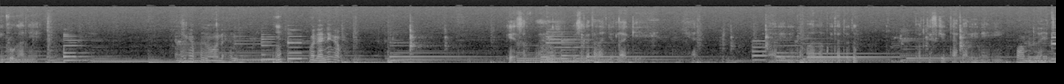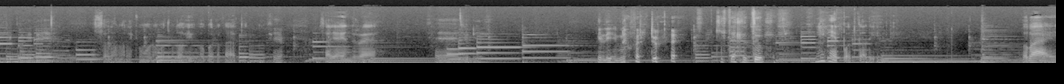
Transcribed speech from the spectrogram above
lingkungannya ini kapan mau udahan? Ya? udahannya kapan? Besok lah ya. besok kita lanjut lagi. Ya. hari ini malam kita tutup podcast kita kali ini wabillahi taufiq wal hidayah assalamualaikum warahmatullahi wabarakatuh. Siap. Saya Hendra. Saya Yudi. Pilih nomor dua. Kita tutup. Ngepot kali ini. Bye bye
